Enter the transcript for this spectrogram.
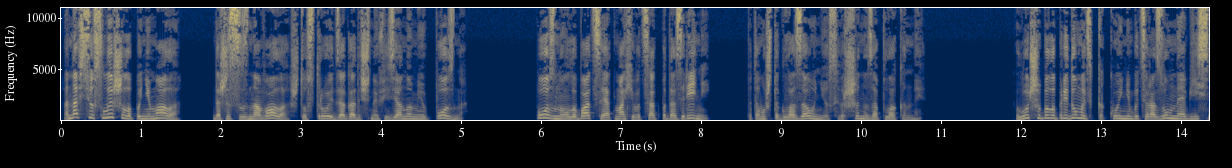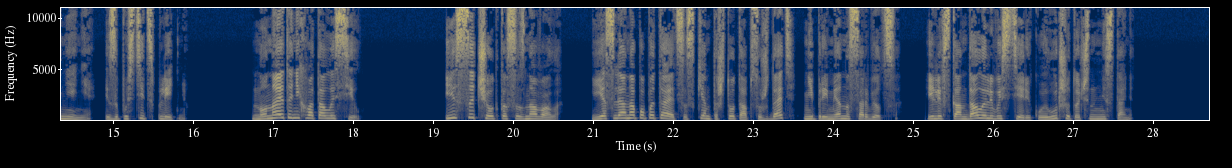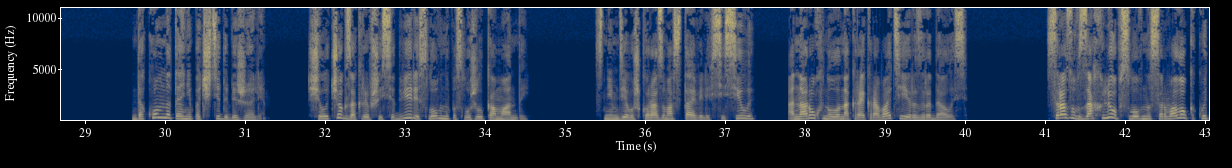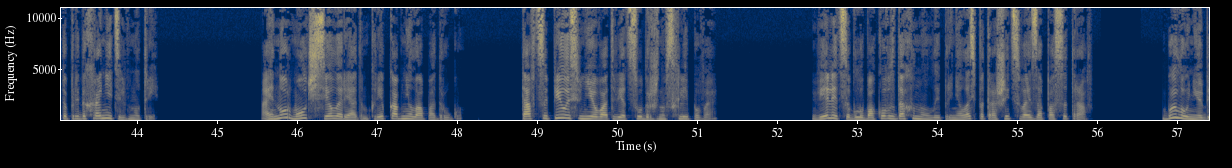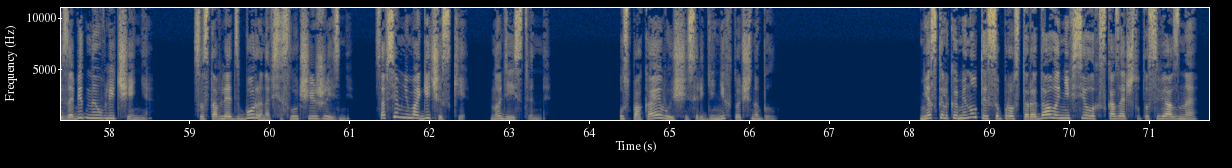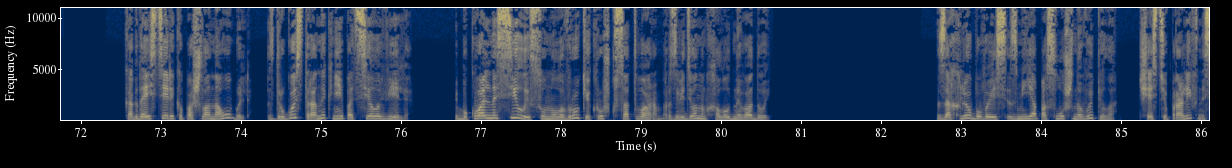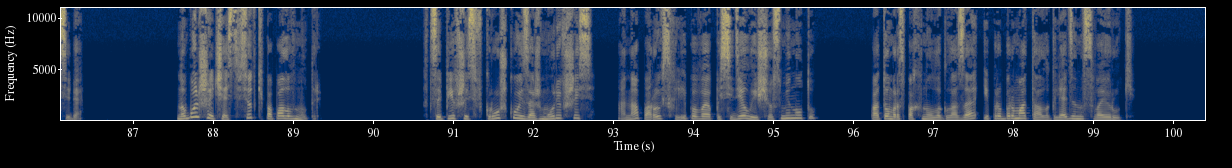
Она все слышала, понимала, даже сознавала, что строить загадочную физиономию поздно. Поздно улыбаться и отмахиваться от подозрений, потому что глаза у нее совершенно заплаканные. Лучше было придумать какое-нибудь разумное объяснение и запустить сплетню. Но на это не хватало сил. Исса четко сознавала, если она попытается с кем-то что-то обсуждать, непременно сорвется. Или в скандал, или в истерику, и лучше точно не станет. До комнаты они почти добежали. Щелчок закрывшейся двери словно послужил командой. С ним девушку разом оставили все силы, она рухнула на край кровати и разрыдалась. Сразу взахлёб словно сорвало какой-то предохранитель внутри. Айнур молча села рядом, крепко обняла подругу. Та вцепилась в нее в ответ, судорожно всхлипывая. Велица глубоко вздохнула и принялась потрошить свои запасы трав. Было у нее безобидное увлечение — составлять сборы на все случаи жизни. Совсем не магические, но действенные. Успокаивающий среди них точно был. Несколько минут Иса просто рыдала, не в силах сказать что-то связанное. Когда истерика пошла на убыль, с другой стороны к ней подсела Веля и буквально силой сунула в руки кружку с отваром, разведенным холодной водой. Захлебываясь, змея послушно выпила, частью пролив на себя. Но большая часть все-таки попала внутрь. Вцепившись в кружку и зажмурившись, она, порой всхлипывая, посидела еще с минуту, потом распахнула глаза и пробормотала, глядя на свои руки.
